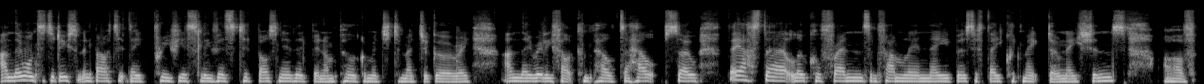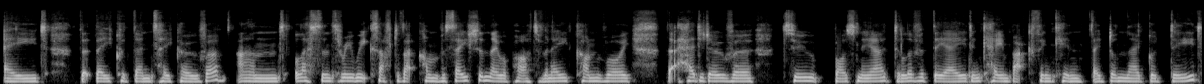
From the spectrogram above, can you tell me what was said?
And they wanted to do something about it. They'd previously visited Bosnia. They'd been on pilgrimage to Medjugorje, and they really felt compelled to help. So they asked their local friends and family and neighbours if they could make donations of aid that they could then take over. And less than three weeks after that conversation, they were part of an aid convoy that headed over to Bosnia, delivered the aid, and came back thinking they'd done their good deed.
